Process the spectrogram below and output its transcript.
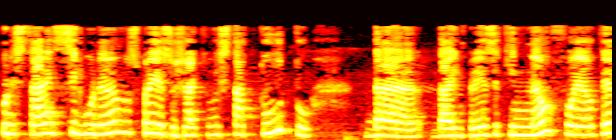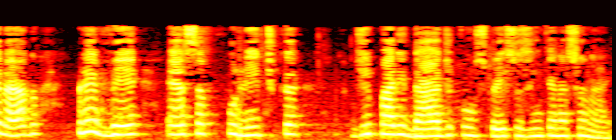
por estarem segurando os preços, já que o estatuto da, da empresa, que não foi alterado, prevê essa política de paridade com os preços internacionais.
